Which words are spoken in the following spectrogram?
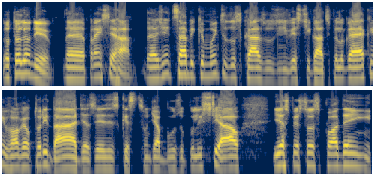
Doutor Leonir, é, para encerrar, a gente sabe que muitos dos casos investigados pelo GAECO envolvem autoridade, às vezes questão de abuso policial, e as pessoas podem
